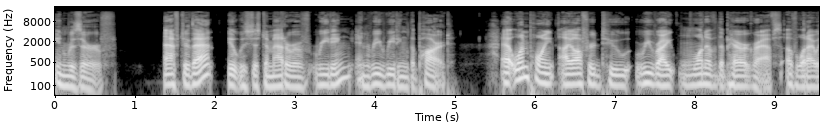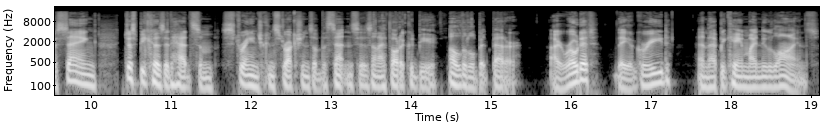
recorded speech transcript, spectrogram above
in reserve. After that, it was just a matter of reading and rereading the part. At one point, I offered to rewrite one of the paragraphs of what I was saying just because it had some strange constructions of the sentences and I thought it could be a little bit better. I wrote it, they agreed, and that became my new lines.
